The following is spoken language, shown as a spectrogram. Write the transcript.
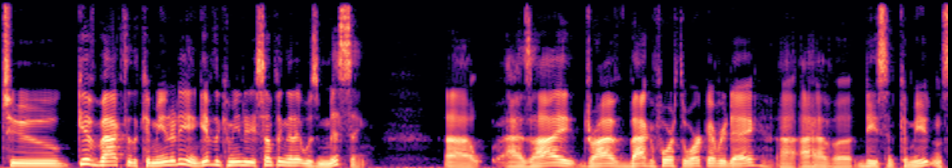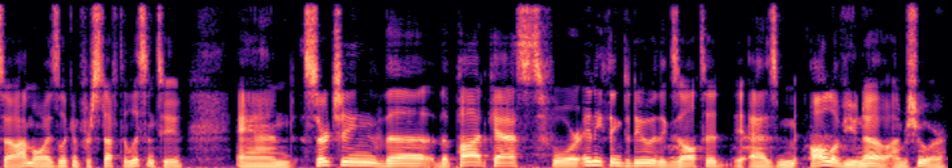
to give back to the community and give the community something that it was missing. Uh, as I drive back and forth to work every day, uh, I have a decent commute, and so I'm always looking for stuff to listen to. And searching the the podcasts for anything to do with Exalted, as all of you know, I'm sure,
